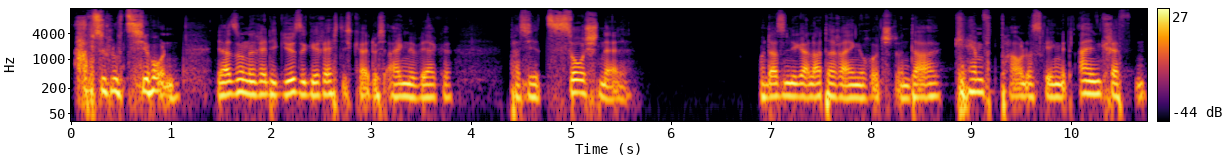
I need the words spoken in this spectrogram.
Absolution? Ja, so eine religiöse Gerechtigkeit durch eigene Werke passiert so schnell. Und da sind die Galater reingerutscht und da kämpft Paulus gegen mit allen Kräften.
